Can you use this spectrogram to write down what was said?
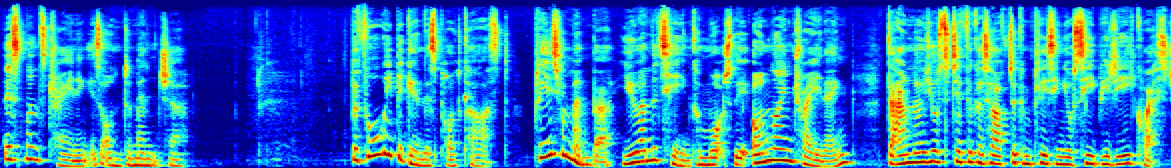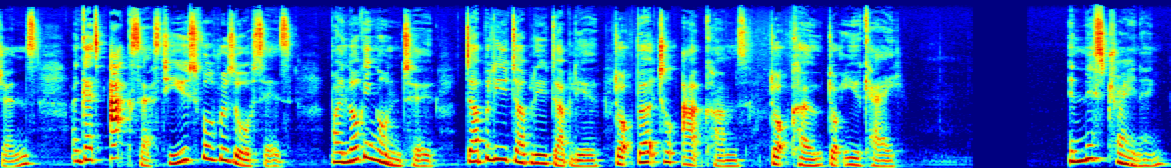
This month's training is on dementia. Before we begin this podcast, please remember you and the team can watch the online training, download your certificate after completing your CPD questions, and get access to useful resources by logging on to www.virtualoutcomes.co.uk. In this training,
